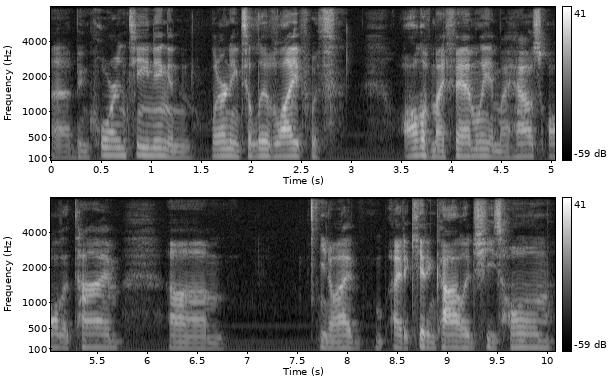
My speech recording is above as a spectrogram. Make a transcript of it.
Uh, I've been quarantining and learning to live life with all of my family in my house all the time. Um, you know, I, I had a kid in college, he's home.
